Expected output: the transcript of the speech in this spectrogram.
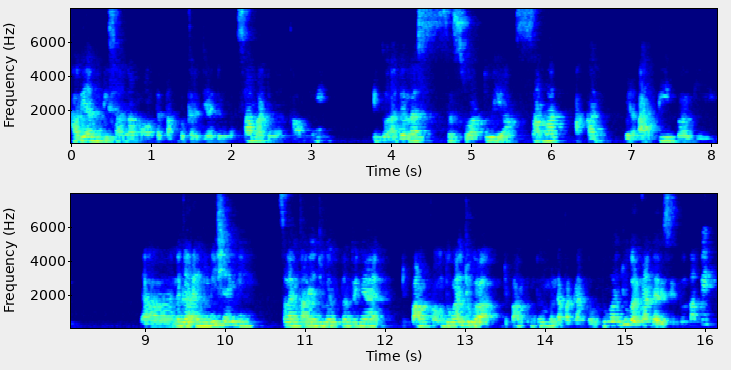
kalian di sana mau tetap bekerja dengan sama dengan kami, itu adalah sesuatu yang sangat akan berarti bagi uh, negara Indonesia ini. Selain kalian juga tentunya Jepang keuntungan juga Jepang tentu mendapatkan keuntungan juga kan dari situ, tapi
